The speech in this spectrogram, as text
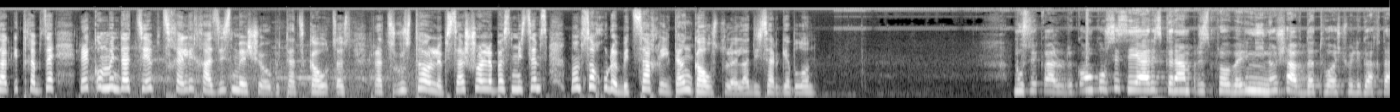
საკითხებზე რეკომენდაციებს ცხელი ხაზის მეშვეობითაც გაუწევს, რაც რუსთაველებს საშუალებას მისცემს მომსახურებით სახლიდან გაუსვლელად ისარგებლონ. მუსიკალური კონკურსის ეარის გრან-პრის მფლობელი ნინო შავდათუაშვილი გახდა,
